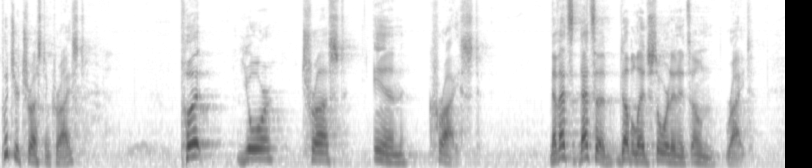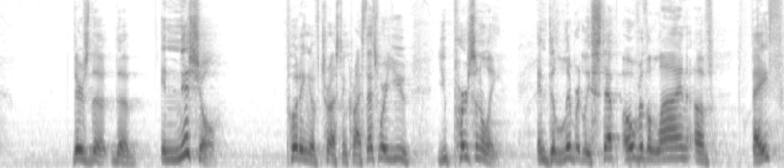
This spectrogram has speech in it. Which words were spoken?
Put your trust in Christ. Put your trust in Christ. Now, that's, that's a double edged sword in its own right. There's the, the initial putting of trust in Christ. That's where you, you personally and deliberately step over the line of faith,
